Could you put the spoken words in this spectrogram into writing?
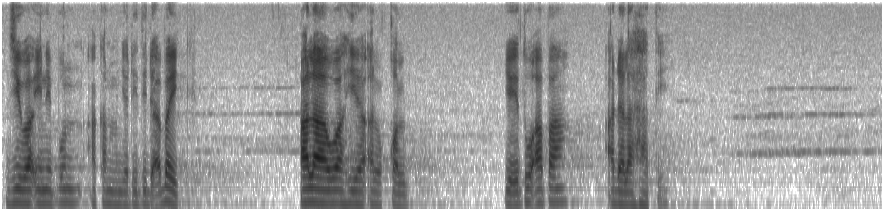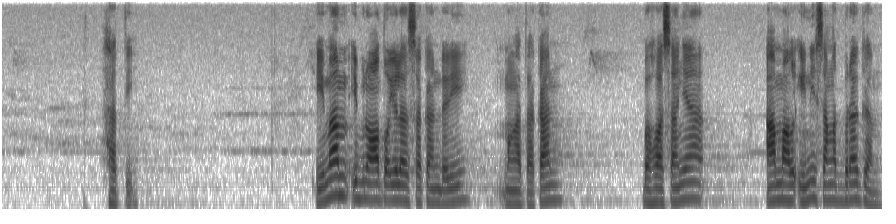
jiwa ini pun akan menjadi tidak baik. Ala wahya al-qalb. Yaitu apa? Adalah hati. Hati. Imam Ibnu Athaillah Sakandari mengatakan bahwasanya amal ini sangat beragam.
